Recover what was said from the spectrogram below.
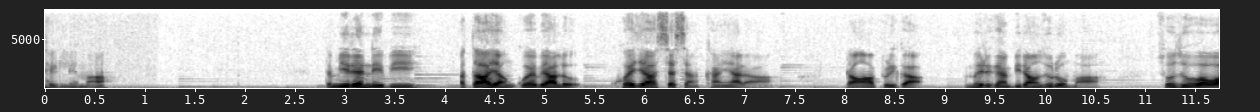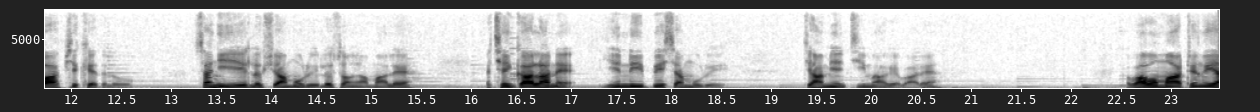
ထိတ်လင်းမှာတမြေထဲနေပြီးအသားရောင်ကွဲပြားလို့ခွဲခြားဆက်ဆံခံရတာတောင်အာဖရိကအမေရိကန်ပြည်ထောင်စုတို့မှာစိုးစိုးဝါးဝါဖြစ်ခဲ့တယ်လို့စန့်ညီရေးလှုပ်ရှားမှုတွေလှုပ်ဆောင်ရမှာလဲအချိန်ကာလနဲ့ယင်းနီးပေးဆက်မှုတွေ ကြာမြင့်ကြီးမားခဲ့ပါတယ်။ကမ္ဘာပေါ်မှာထင်ကြရ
